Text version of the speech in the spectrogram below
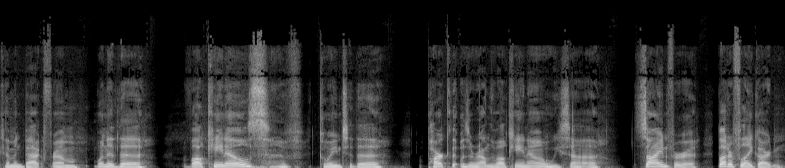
coming back from one of the volcanoes of going to the park that was around the volcano. We saw a sign for a butterfly garden.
